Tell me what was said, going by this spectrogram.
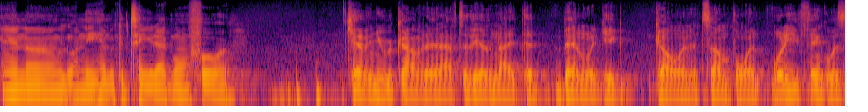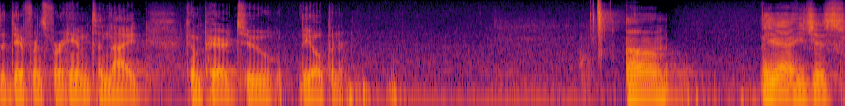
and uh, we're gonna need him to continue that going forward. Kevin, you were confident after the other night that Ben would get going at some point. What do you think was the difference for him tonight compared to the opener? Um, yeah, he just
